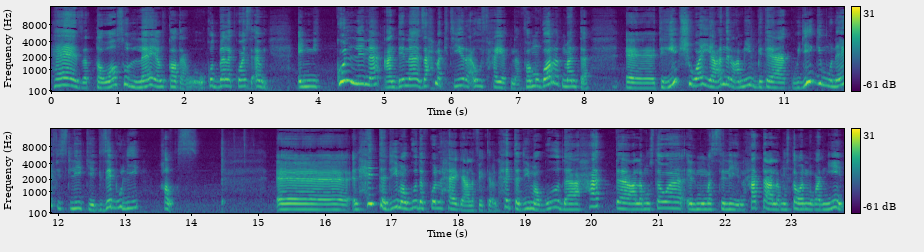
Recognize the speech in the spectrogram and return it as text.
هذا التواصل لا ينقطع وخد بالك كويس قوي إن كلنا عندنا زحمة كتير قوي في حياتنا. فمجرد ما انت آه، تغيب شوية عن العميل بتاعك ويجي منافس ليك يجذبه ليه خلاص. آه، الحتة دي موجودة في كل حاجة على فكرة. الحتة دي موجودة حتى على مستوى الممثلين حتى على مستوى المغنيين.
